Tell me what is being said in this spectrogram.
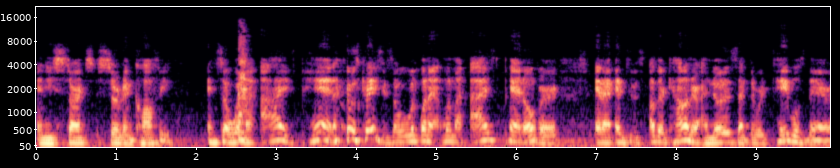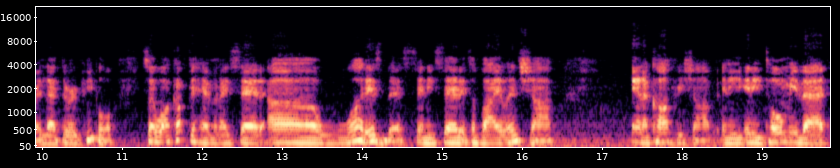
and he starts serving coffee. And so when my eyes pan, it was crazy. So when when, I, when my eyes pan over, and I and to this other counter, I noticed that there were tables there and that there were people. So I walk up to him and I said, uh, "What is this?" And he said, "It's a violin shop and a coffee shop." And he and he told me that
